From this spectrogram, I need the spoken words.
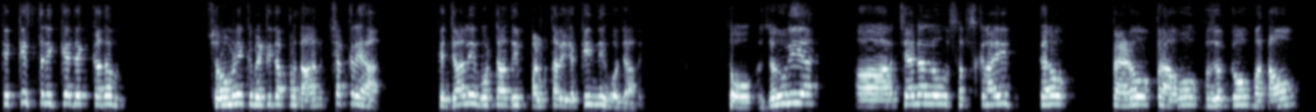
ਕਿ ਕਿਸ ਤਰੀਕੇ ਦੇ ਕਦਮ ਸ਼੍ਰੋਮਣੀ ਕਮੇਟੀ ਦਾ ਪ੍ਰਧਾਨ ਚੱਕ ਰਿਹਾ ਕਿ ਜਾਲੀ ਵੋਟਾਂ ਦੀ ਬਣਤਰ ਯਕੀਨੀ ਹੋ ਜਾਵੇ। ਸੋ ਜ਼ਰੂਰੀ ਹੈ ਔਰ ਚੈਨਲ ਨੂੰ ਸਬਸਕ੍ਰਾਈਬ ਕਰੋ ਭੈਣੋ, ਭਰਾਵੋ, ਬਜ਼ੁਰਗੋ, ਮਾਤਾਓ,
